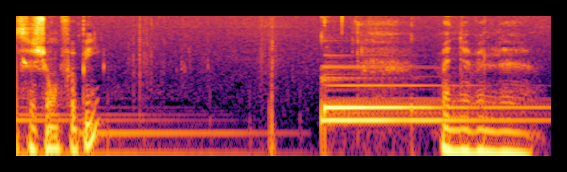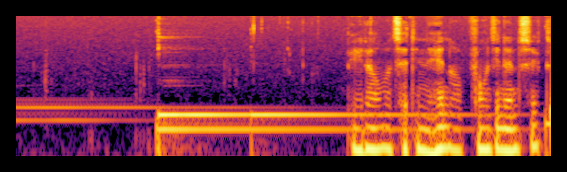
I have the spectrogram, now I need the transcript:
Meditation forbi. Men jeg vil øh, bede dig om at tage dine hænder op foran din ansigt.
